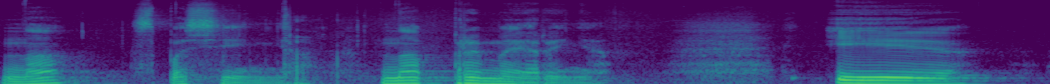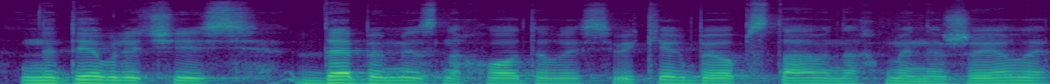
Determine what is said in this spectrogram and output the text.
на спасіння, на примирення. І не дивлячись, де би ми знаходились, в яких би обставинах ми не жили,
